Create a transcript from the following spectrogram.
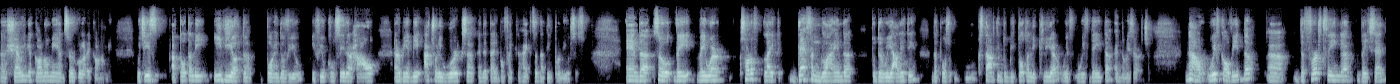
a sharing economy and circular economy, which is a totally idiot point of view if you consider how Airbnb actually works and the type of effects that it produces. And uh, so they, they were sort of like deaf and blind to the reality that was starting to be totally clear with, with data and research. Now, with COVID, uh, the first thing uh, they said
